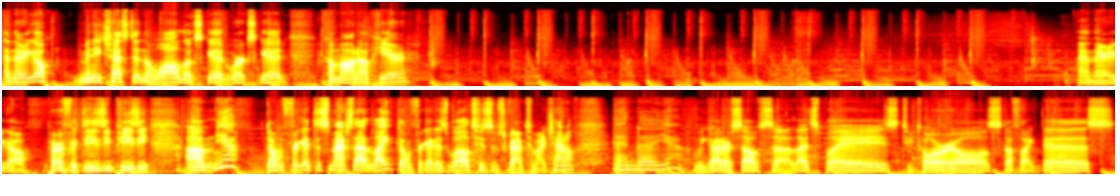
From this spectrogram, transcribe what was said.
And there you go. Mini chest in the wall. Looks good, works good. Come on up here. And there you go. Perfect, easy peasy. Um, yeah, don't forget to smash that like. Don't forget as well to subscribe to my channel. And uh, yeah, we got ourselves uh, Let's Plays, tutorials, stuff like this.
